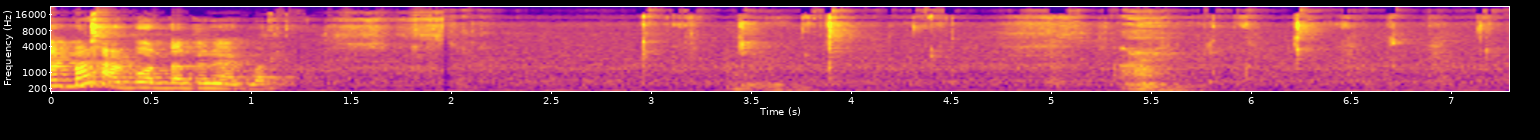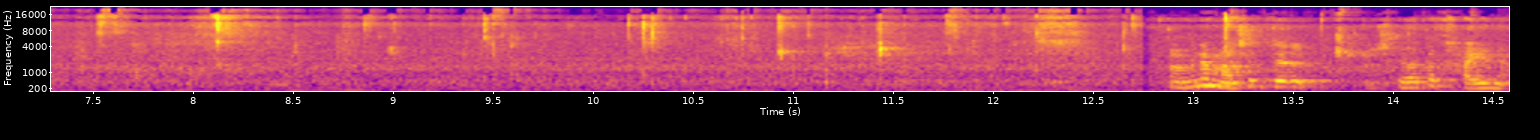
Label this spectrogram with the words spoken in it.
একবার আর বর্দার জন্য একবার আমি না মাছের তেল সেভাবে খাই না।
